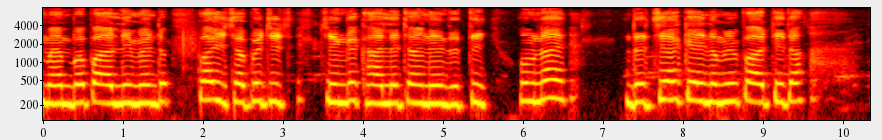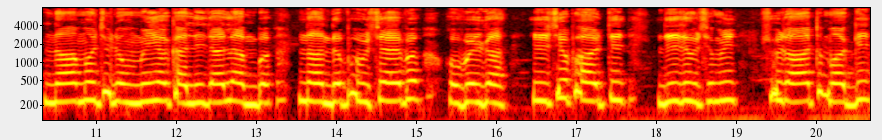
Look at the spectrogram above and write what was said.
ਮੈਂਬਰ ਪਾਰਲੀਮੈਂਟ ਭਾਈ ਸਰਬਜੀਤ ਸਿੰਘ ਖਾਲਸਾ ਨੇ ਦਿੱਤੀ। ਉਹਨਾਂ ਦੱਸਿਆ ਕਿ ਨਵੀਂ ਪਾਰਟੀ ਦਾ ਨਾਮ ਸ਼੍ਰੋਮਣੀ ਅਕਾਲੀ ਦਲ ਅੰਬ ਆਨੰਦਪੁਰ ਸਾਹਿਬ ਹੋਵੇਗਾ। ਇਸ ਪਾਰਟੀ ਦੀ ਰਸਮੀ ਸ਼ੁਰੂਆਤ ਮਾਘੀ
